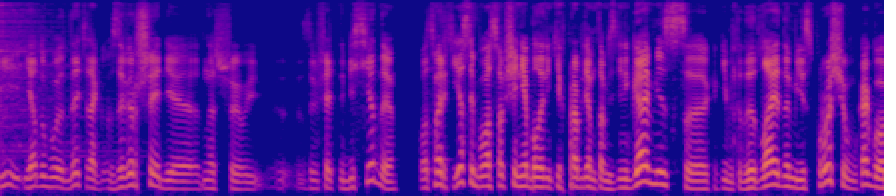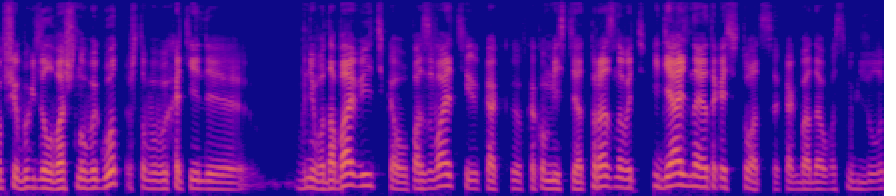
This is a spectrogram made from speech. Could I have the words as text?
И я думаю, знаете, так, в завершение нашей э, замечательной беседы, вот смотрите, если бы у вас вообще не было никаких проблем там с деньгами, с э, какими-то дедлайнами и с прочим, как бы вообще выглядел ваш Новый год, что бы вы хотели в него добавить, кого позвать, как, в каком месте отпраздновать. Идеальная такая ситуация, как бы она у вас выглядела,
